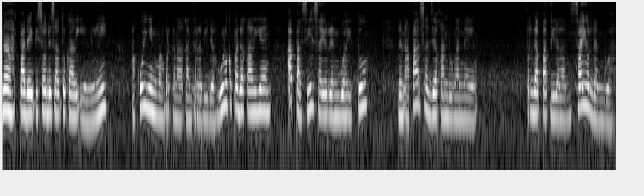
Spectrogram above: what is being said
Nah, pada episode satu kali ini, aku ingin memperkenalkan terlebih dahulu kepada kalian apa sih sayur dan buah itu dan apa saja kandungannya yang terdapat di dalam sayur dan buah.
